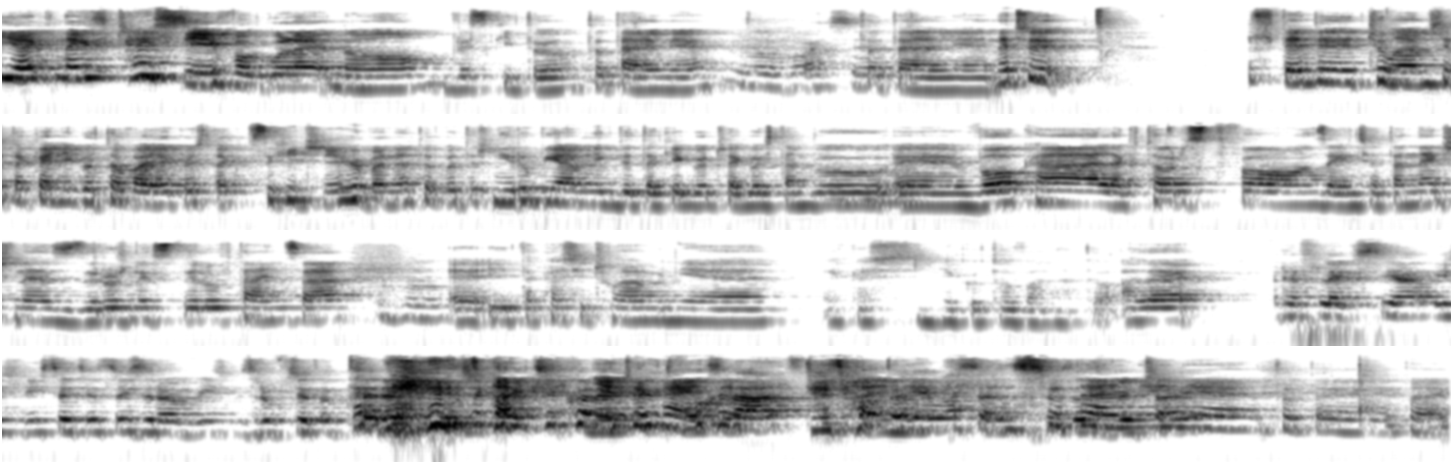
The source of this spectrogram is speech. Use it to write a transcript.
Jak najwcześniej w ogóle, no, bez kitu, totalnie. No właśnie. Totalnie. Znaczy, wtedy czułam się taka niegotowa jakoś tak psychicznie chyba na to, bo też nie robiłam nigdy takiego czegoś. Tam był mhm. e, wokal, aktorstwo, zajęcia taneczne z różnych stylów tańca mhm. e, i taka się czułam nie, jakaś niegotowa na to, ale refleksja, jeśli chcecie coś zrobić, zróbcie to teraz, nie tak, czekajcie kolejnych dwóch lat, totalnie, to nie ma sensu totalnie zazwyczaj. nie, totalnie tak.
